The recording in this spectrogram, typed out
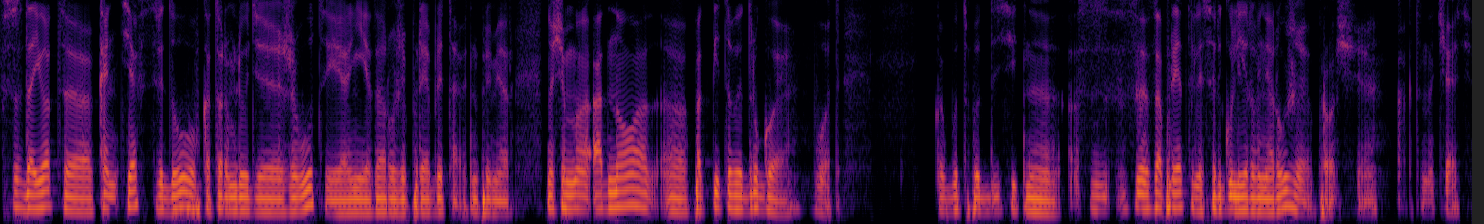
создает э, контекст, среду, в котором люди живут, и они это оружие приобретают, например. В общем, одно подпитывает другое. Вот. Как будто бы действительно запрет или срегулирование оружия проще как-то начать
